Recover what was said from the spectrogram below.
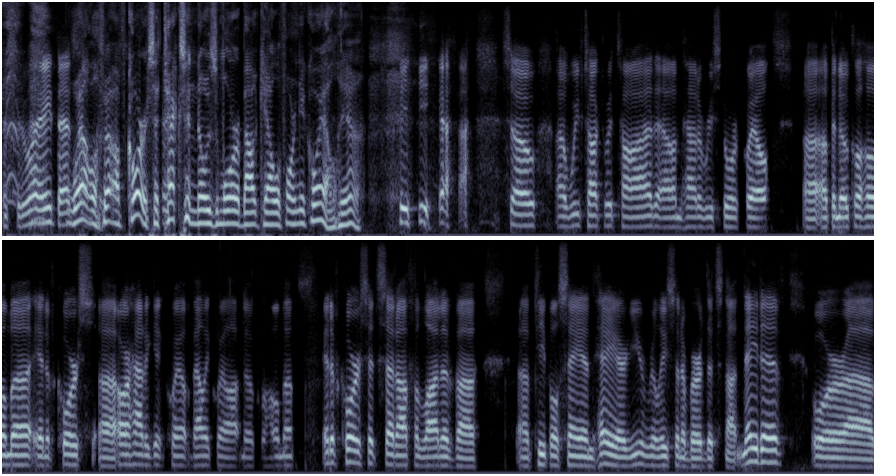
I said, well, ain't that well? Something? Of course, a Texan knows more about California quail. Yeah. yeah. So uh, we've talked with Todd on how to restore quail up in Oklahoma, and of course, uh, or how to get quail, valley quail out in Oklahoma. And of course, it set off a lot of uh, uh, people saying, "Hey, are you releasing a bird that's not native?" Or uh,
